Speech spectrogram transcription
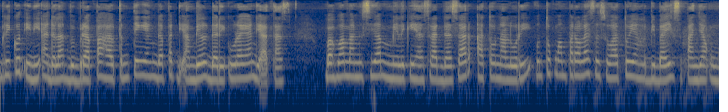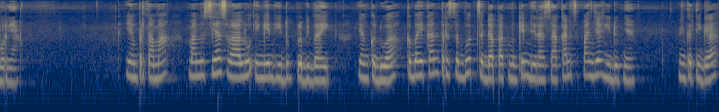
Berikut ini adalah beberapa hal penting yang dapat diambil dari uraian di atas bahwa manusia memiliki hasrat dasar atau naluri untuk memperoleh sesuatu yang lebih baik sepanjang umurnya. Yang pertama, manusia selalu ingin hidup lebih baik. Yang kedua, kebaikan tersebut sedapat mungkin dirasakan sepanjang hidupnya. Yang ketiga,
